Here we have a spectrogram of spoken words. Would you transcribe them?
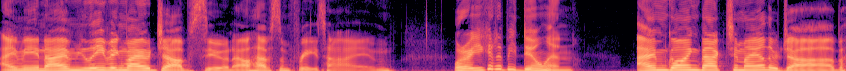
I mean, I'm leaving my job soon. I'll have some free time. What are you going to be doing? I'm going back to my other job,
